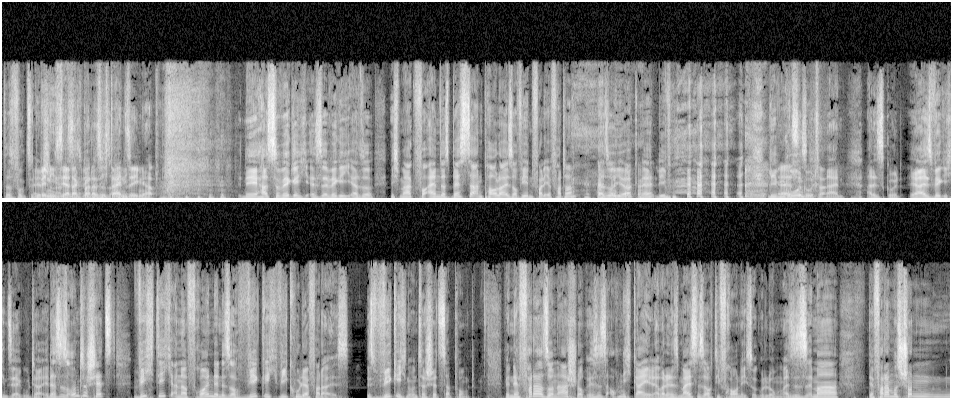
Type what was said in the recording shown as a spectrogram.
das Da funktioniert bin schon ich sehr alles. dankbar, dass Deswegen ich deinen Segen habe. Nee, hast du wirklich, ist ja wirklich, also ich mag vor allem das Beste an Paula ist auf jeden Fall ihr Vater. Also Jörg, ne? Lieben, lieben Er ist ein guter. Nein, alles gut. Ja, ist wirklich ein sehr guter. Das ist unterschätzt. Wichtig an einer Freundin ist auch wirklich, wie cool der Vater ist. Ist wirklich ein unterschätzter Punkt. Wenn der Vater so ein Arschloch ist, ist es auch nicht geil, aber dann ist meistens auch die Frau nicht so gelungen. Also es ist immer, der Vater muss schon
